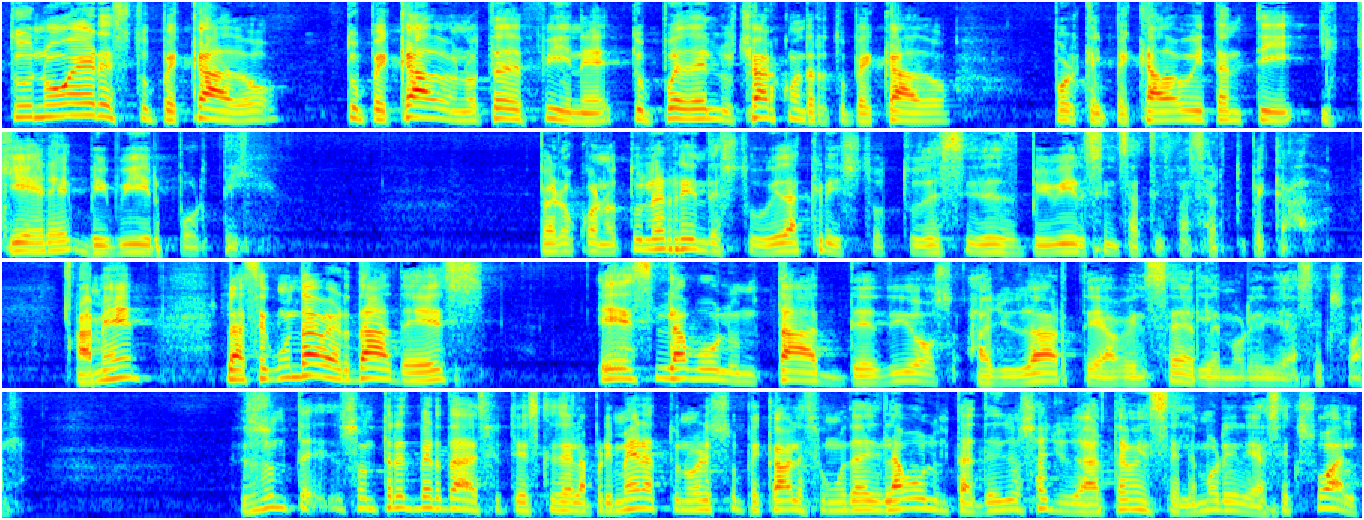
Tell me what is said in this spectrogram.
Tú no eres tu pecado, tu pecado no te define, tú puedes luchar contra tu pecado porque el pecado habita en ti y quiere vivir por ti. Pero cuando tú le rindes tu vida a Cristo, tú decides vivir sin satisfacer tu pecado. Amén. La segunda verdad es, es la voluntad de Dios ayudarte a vencer la inmoralidad sexual. Son, son, tres verdades que tienes que hacer. La primera, tú no eres tu pecado. La segunda es la voluntad de Dios ayudarte a vencer la inmoralidad sexual.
